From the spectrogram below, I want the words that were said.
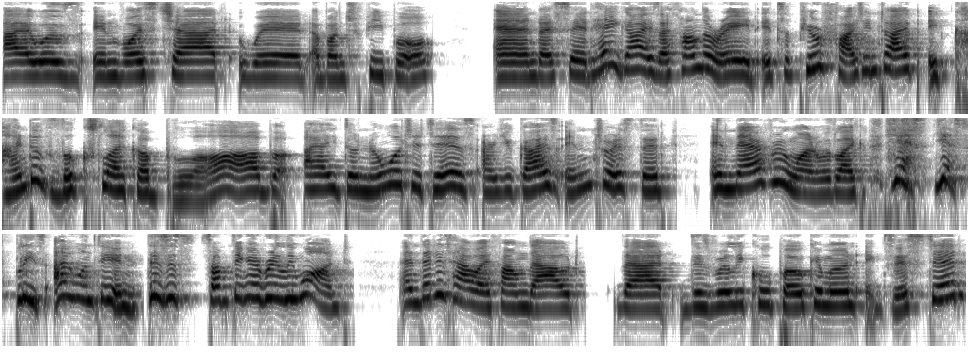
I was in voice chat with a bunch of people and I said, "Hey guys, I found a raid. It's a pure fighting type. It kind of looks like a blob. I don't know what it is. Are you guys interested?" And everyone was like, "Yes, yes, please. I want in. This is something I really want." And that is how I found out that this really cool Pokemon existed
